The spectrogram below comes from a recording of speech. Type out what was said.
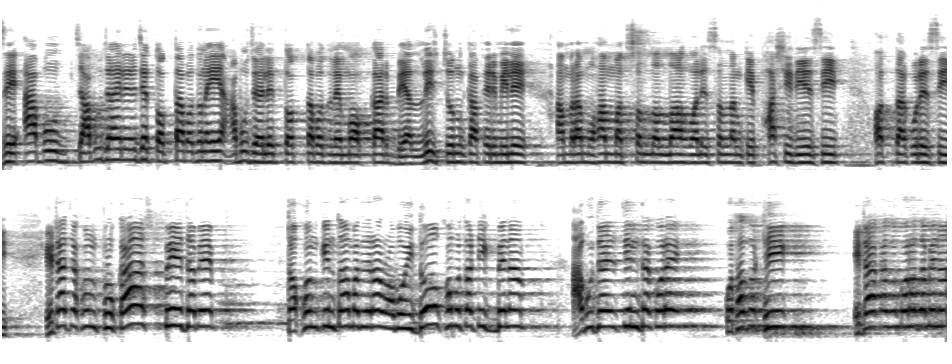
যে আবু আবু জাহেলের যে তত্ত্বাবধানে, এই আবু জাহেলের তত্ত্বাবধানে মক্কার বিয়াল্লিশ জন কাফের মিলে আমরা মোহাম্মদ সাল্লাহ আলি সাল্লামকে ফাঁসি দিয়েছি, হত্যা করেছি। এটা যখন প্রকাশ পেয়ে যাবে, তখন কিন্তু আমাদের আর অবৈধ ক্ষমতা টিকবে না। আবু জাহেল চিন্তা করে, কথা তো ঠিক, এটা কাজ করা যাবে না?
